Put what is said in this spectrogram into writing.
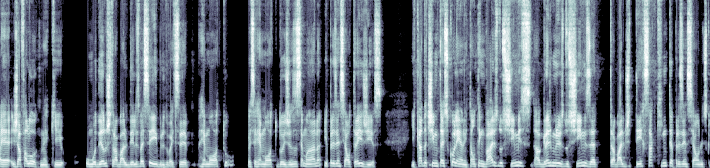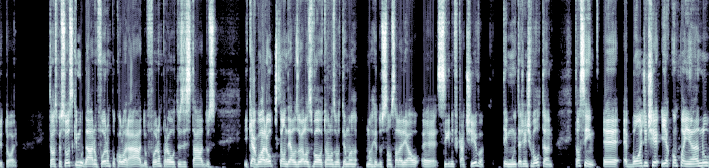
é, já falou né, que o modelo de trabalho deles vai ser híbrido, vai ser remoto, vai ser remoto dois dias na semana e presencial três dias. E cada time está escolhendo. Então tem vários dos times, a grande maioria dos times é trabalho de terça a quinta presencial no escritório. Então as pessoas que mudaram foram para o Colorado, foram para outros estados e que agora a opção delas, ou elas voltam, ou elas vão ter uma, uma redução salarial é, significativa, tem muita gente voltando. Então, assim, é, é bom a gente ir acompanhando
